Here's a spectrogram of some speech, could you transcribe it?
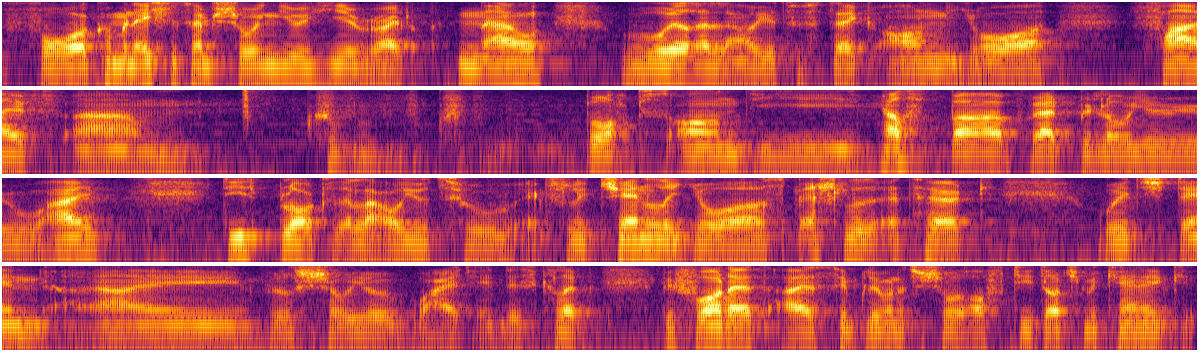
four combinations I'm showing you here right now will allow you to stack on your five um, blocks on the health bar right below your UI. These blocks allow you to actually channel your special attack which then I will show you right in this clip. Before that I simply wanted to show off the dodge mechanic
